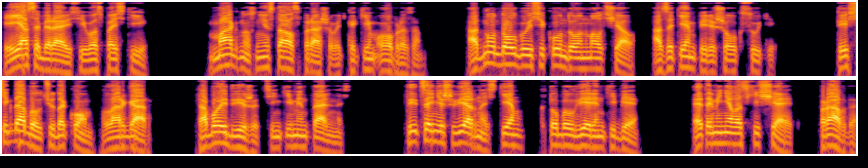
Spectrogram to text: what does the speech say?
«И я собираюсь его спасти». Магнус не стал спрашивать, каким образом. Одну долгую секунду он молчал, а затем перешел к сути. «Ты всегда был чудаком, Ларгар. Тобой движет сентиментальность. Ты ценишь верность тем, кто был верен тебе. Это меня восхищает, правда.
